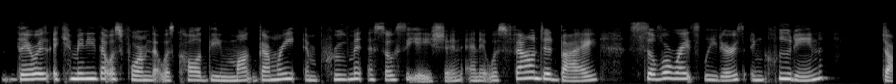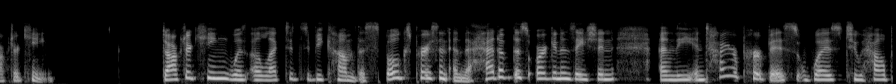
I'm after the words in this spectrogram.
there was a committee that was formed that was called the Montgomery Improvement Association, and it was founded by civil rights leaders, including Dr. King. Dr. King was elected to become the spokesperson and the head of this organization, and the entire purpose was to help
